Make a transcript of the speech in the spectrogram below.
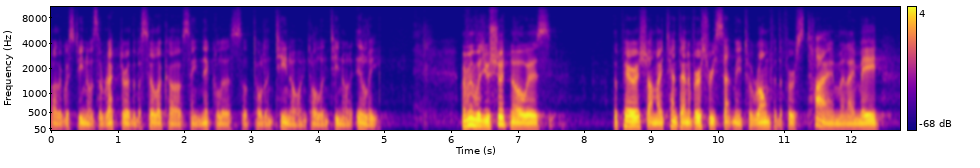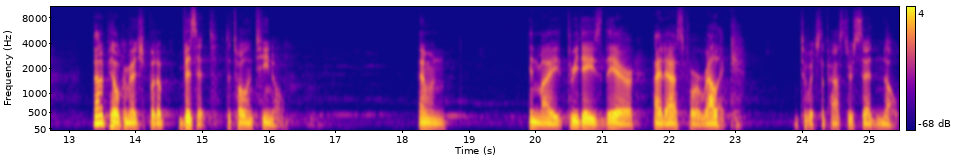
Father Agostino is the rector of the Basilica of St. Nicholas of Tolentino in Tolentino, Italy. Remember, what you should know is the parish on my 10th anniversary sent me to Rome for the first time, and I made not a pilgrimage, but a visit to Tolentino. And in my three days there, I had asked for a relic, to which the pastor said no.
